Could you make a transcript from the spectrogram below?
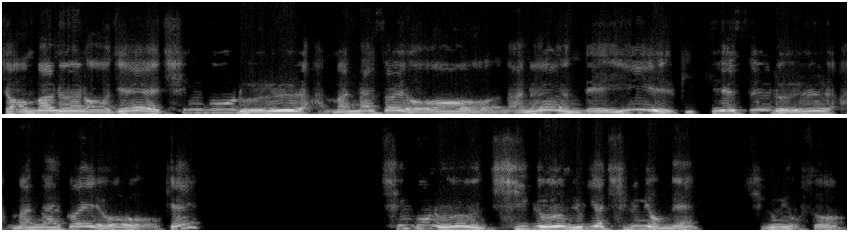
자, 엄마는 어제 친구를 안 만났어요. 나는 내일 BTS를 안 만날 거예요. 오케이? 친구는 지금, 여기가 지금이 없네. 지금이 없어.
